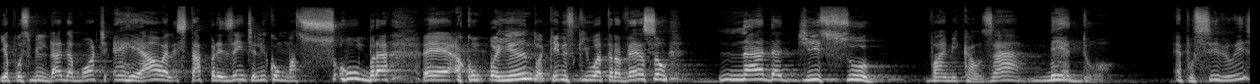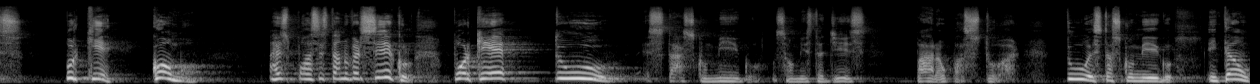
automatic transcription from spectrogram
e a possibilidade da morte é real, ela está presente ali como uma sombra é, acompanhando aqueles que o atravessam. Nada disso vai me causar medo. É possível isso? Por quê? Como? A resposta está no versículo. Porque tu estás comigo, o salmista diz para o pastor. Tu estás comigo. Então,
